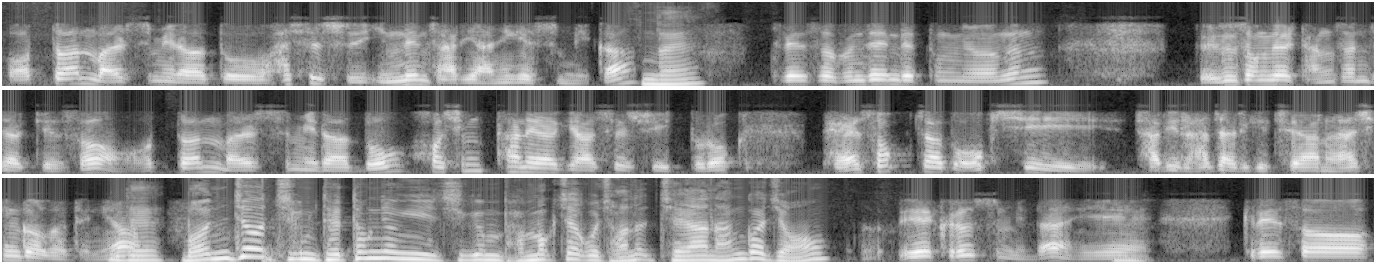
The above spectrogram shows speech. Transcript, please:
어떠한 말씀이라도 하실 수 있는 자리 아니겠습니까? 네. 그래서 문재인 대통령은 그 윤석열 당선자께서 어떤 말씀이라도 허심탄회하게 하실 수 있도록 배석자도 없이 자리를 하자 이렇게 제안을 하신 거거든요. 네. 먼저 지금 대통령이 지금 밥 먹자고 전, 제안한 거죠. 예, 그렇습니다. 예. 음. 그래서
